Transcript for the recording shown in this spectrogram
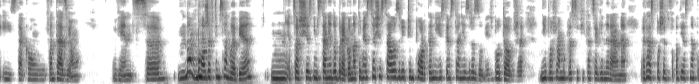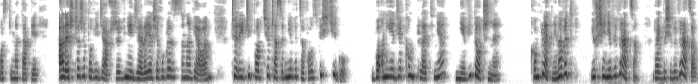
i z taką fantazją Więc e, no, może w tym Sunwebie mm, coś się z nim stanie dobrego. Natomiast co się stało z Richim Portem, nie jestem w stanie zrozumieć, bo dobrze, nie poszła mu klasyfikacja generalna. Raz poszedł w odjazd na płaskim etapie. Ale szczerze powiedziawszy, w niedzielę ja się w ogóle zastanawiałam, czy Richie Port się czasem nie wycofał z wyścigu. Bo on jedzie kompletnie niewidoczny. Kompletnie. Nawet już się nie wywraca. Bo jakby się wywracał,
